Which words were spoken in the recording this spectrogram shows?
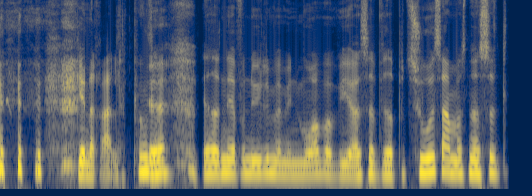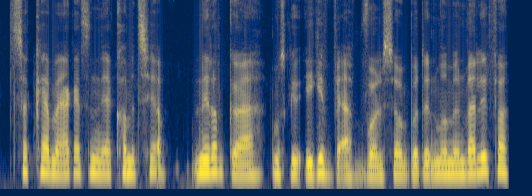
generelt. Punktum. Ja. Ja. Jeg havde den her for nylig med min mor, hvor vi også har været på tur sammen og sådan noget, så, så kan jeg mærke, at sådan, jeg er kommet til at netop gøre, måske ikke være voldsom på den måde, men være lidt for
